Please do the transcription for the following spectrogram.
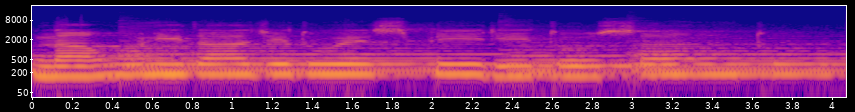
na unidade do Espírito Santo.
